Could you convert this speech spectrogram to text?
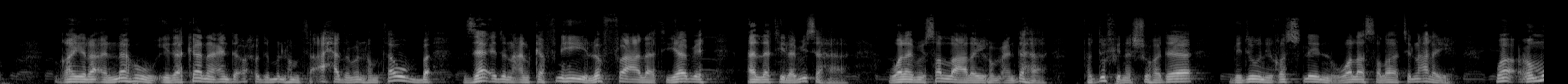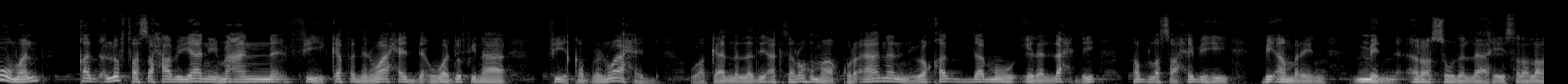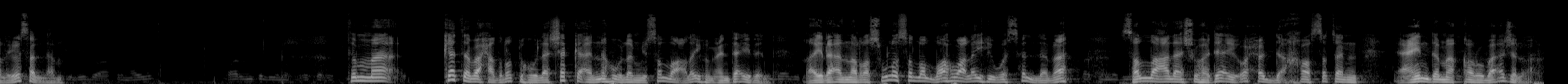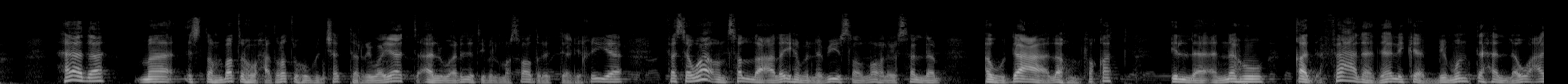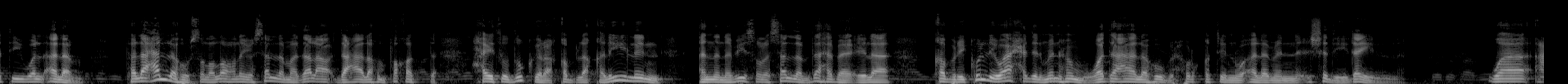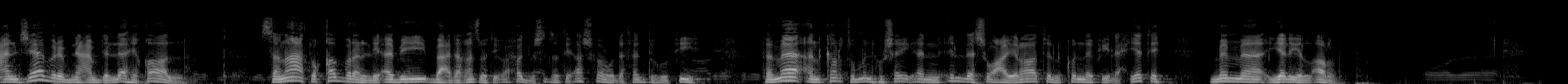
غير أنه إذا كان عند أحد منهم أحد منهم ثوب زائد عن كفنه لف على ثيابه التي لبسها ولم يصلى عليهم عندها فدفن الشهداء بدون غسل ولا صلاة عليه. وعموما قد لف صحابيان معا في كفن واحد ودفن في قبر واحد وكان الذي أكثرهما قرآنا يقدم إلى اللحد قبل صاحبه بأمر من رسول الله صلى الله عليه وسلم. ثم كتب حضرته لا شك أنه لم يصلى عليهم عندئذ غير أن الرسول صلى الله عليه وسلم صلى على شهداء أحد خاصة عندما قرب أجله. هذا ما استنبطه حضرته من شتى الروايات الواردة في المصادر التاريخية فسواء صلى عليهم النبي صلى الله عليه وسلم أو دعا لهم فقط إلا أنه قد فعل ذلك بمنتهى اللوعة والألم. فلعله صلى الله عليه وسلم دعا لهم فقط حيث ذكر قبل قليل أن النبي صلى الله عليه وسلم ذهب إلى قبر كل واحد منهم ودعا له بحرقة وألم شديدين. وعن جابر بن عبد الله قال صنعت قبرا لأبي بعد غزوة أحد بستة أشهر ودفنته فيه فما أنكرت منه شيئا إلا شعيرات كن في لحيته مما يلي الأرض.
